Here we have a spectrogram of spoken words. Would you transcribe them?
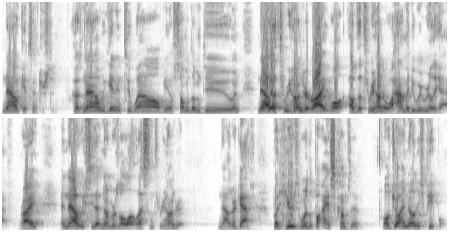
Now it gets interesting because now we get into, well, you know, some of them do, and now that 300, right? Well, of the 300, well, how many do we really have, right? And now we see that number is a lot less than 300. Now they're gaps. But here's where the bias comes in. Well, Joe, I know these people.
